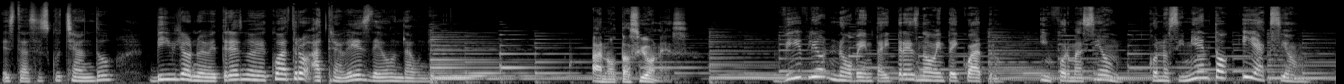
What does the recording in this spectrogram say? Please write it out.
Estás escuchando Biblio 9394 a través de Onda UNED. Anotaciones. Biblio 9394. Información, conocimiento y acción.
